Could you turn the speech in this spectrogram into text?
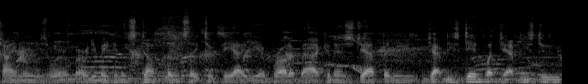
Chinese were already making these dumplings. They took the idea, brought it back, and as Japanese Japanese did what Japanese do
